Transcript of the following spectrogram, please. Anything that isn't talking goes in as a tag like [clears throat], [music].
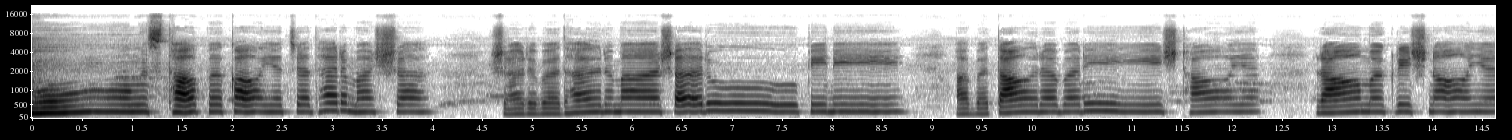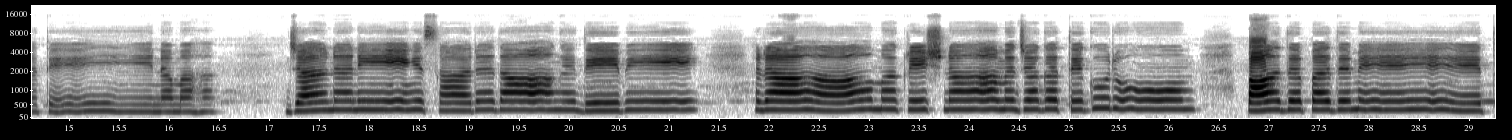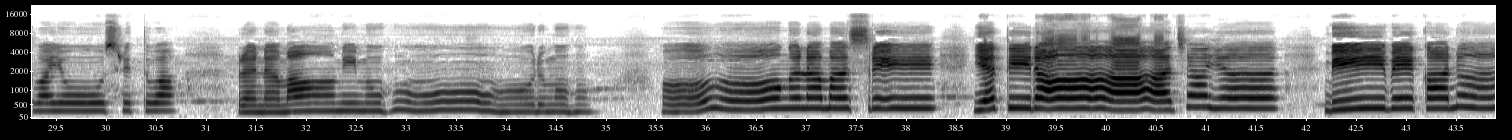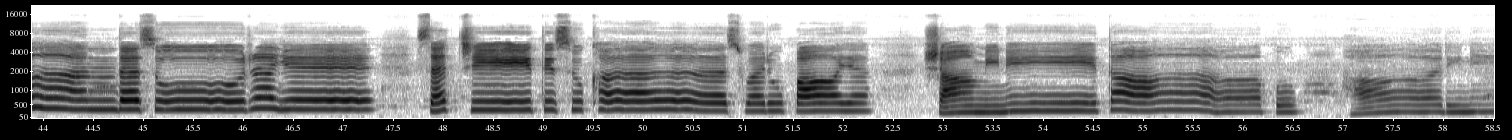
ॐ स्थापकाय च धर्मस्य सर्वधर्मस्वरूपिणे अवतारवरिष्ठाय रामकृष्णाय ते नमः। जननी शारदां देवी रामकृष्णं जगद्गुरुं पादपद्मे त्वयोश्रित्वा प्रणमामि मुहुर्मुहुः। ॐ नमः श्री यतिराजाय विवेकानन्दसूरये सच्चित्सुखस्वरूपाय शामिने तापो হারিণী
